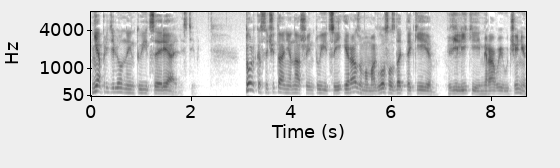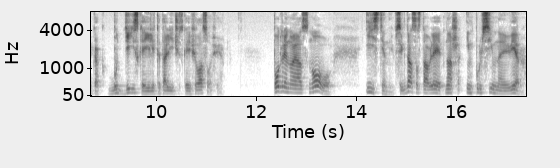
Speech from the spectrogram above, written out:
неопределенная интуиция реальности – только сочетание нашей интуиции и разума могло создать такие великие мировые учения, как буддийская или католическая философия. Подлинную основу истины всегда составляет наша импульсивная вера.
